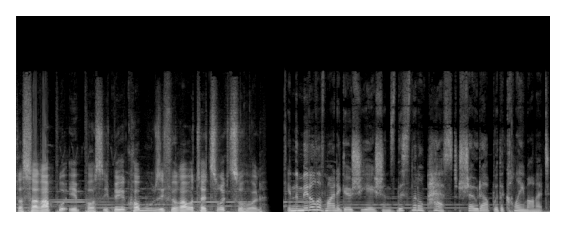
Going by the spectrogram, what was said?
Das Harapo-Epos. Ich bin gekommen, um sie für Rauertei zurückzuholen. In the middle of my negotiations, this little pest showed up with a claim on it.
